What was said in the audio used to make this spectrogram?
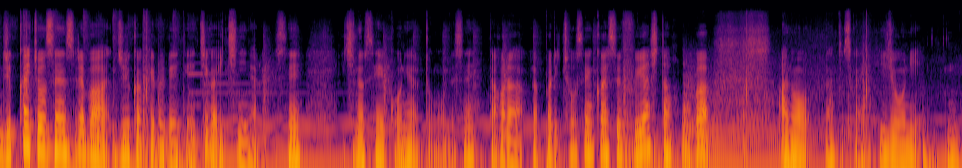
10回挑戦すれば 10×0.1 が1になるんですね。1の成功になると思うんですね。だからやっぱり挑戦回数増やした方が、あの、なんですかね、非常に、うん、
